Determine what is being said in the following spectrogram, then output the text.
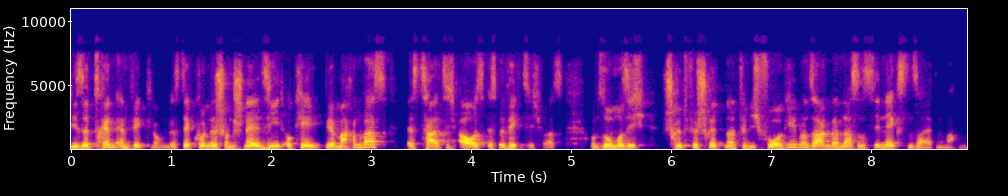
Diese Trendentwicklung, dass der Kunde schon schnell sieht, okay, wir machen was, es zahlt sich aus, es bewegt sich was. Und so muss ich Schritt für Schritt natürlich vorgehen und sagen, dann lass uns die nächsten Seiten machen.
